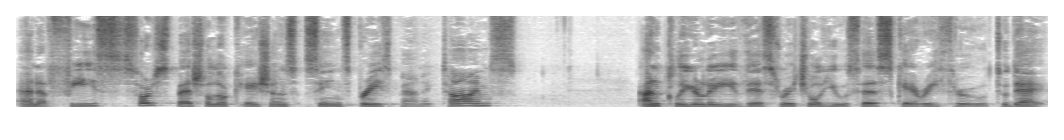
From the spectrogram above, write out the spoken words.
and at feasts or special occasions since pre Hispanic times. And clearly, these ritual uses carry through today.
